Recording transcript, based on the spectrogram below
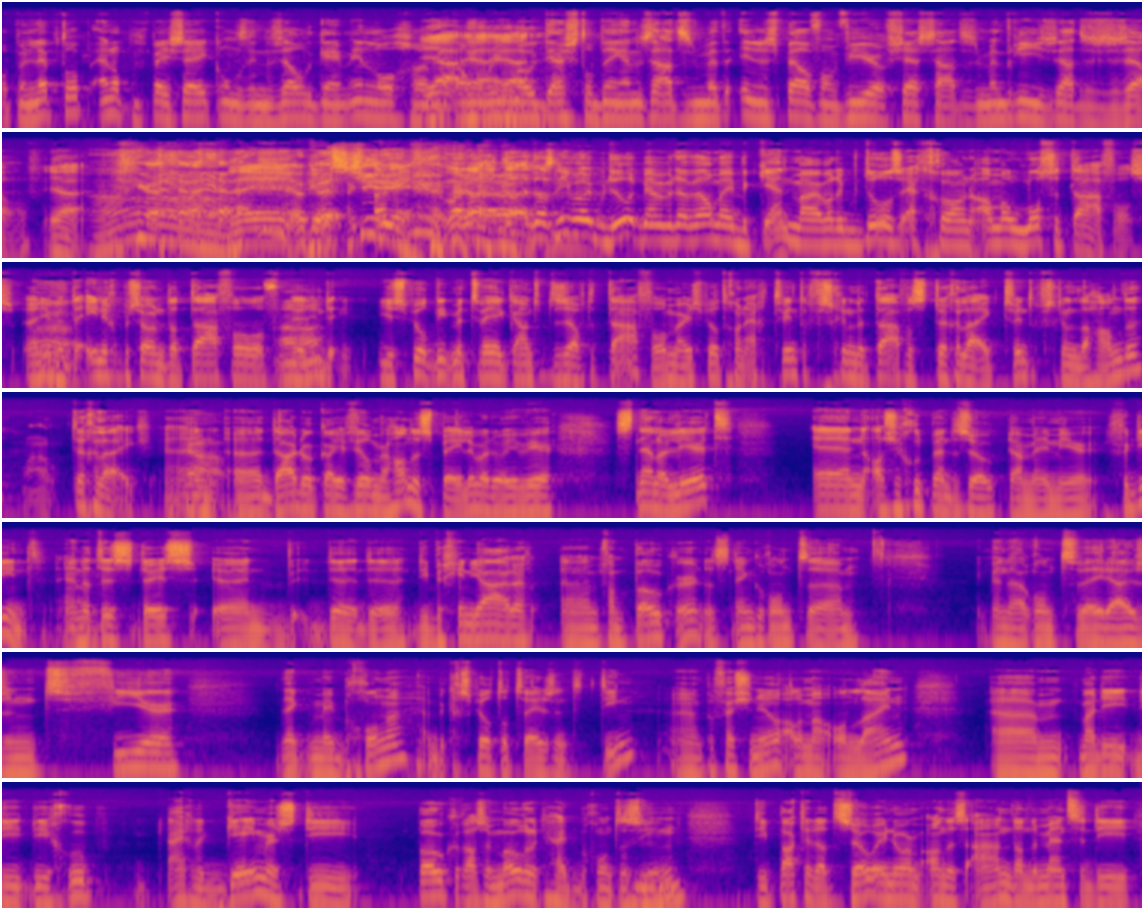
Op een laptop en op een pc konden ze in dezelfde game inloggen. Ja, met allemaal ja, ja. remote desktop dingen. En dan zaten ze met, in een spel van vier of zes zaten ze met drie zaten ze zelf. ja. Ah. Nee, oké. That's cheating. Oké, Maar dat, dat, dat is niet wat ik bedoel. Ik ben me daar wel mee bekend. Maar wat ik bedoel is echt gewoon allemaal losse tafels. En je Ah. bent de enige persoon op dat tafel. Of, eh, de- je speelt niet met twee accounts op dezelfde tafel. Maar je speelt gewoon echt twintig verschillende tafels tegelijk. Twintig verschillende handen Wauw. tegelijk. En Ja. eh, daardoor kan je veel meer handen spelen. Waardoor je weer sneller leert. En als je goed bent, dus ook daarmee meer verdient. En dat is, er is eh, de, de, die beginjaren eh, van poker. Dat is denk ik rond... eh, ik ben daar rond 2004 denk ik mee begonnen. Heb ik gespeeld tot 2010. eh, professioneel, allemaal online. Ehm, maar die, die, die groep eigenlijk gamers die poker als een mogelijkheid begon te zien... die pakten dat zo enorm anders aan dan de mensen die...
